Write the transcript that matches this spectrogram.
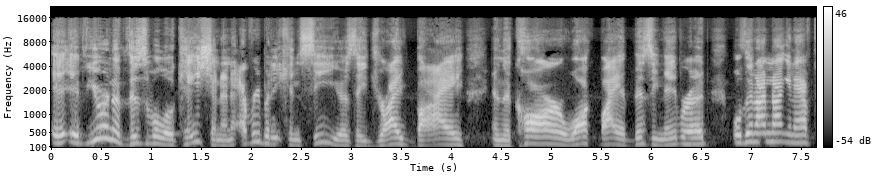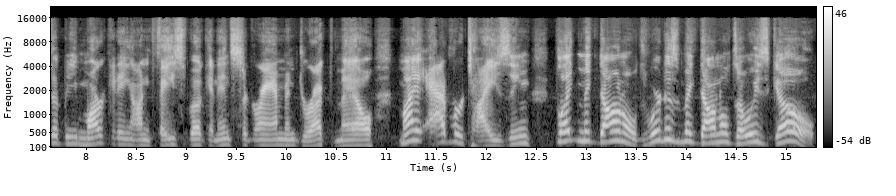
If you're in a visible location and everybody can see you as they drive by in the car or walk by a busy neighborhood, well, then I'm not going to have to be marketing on Facebook and Instagram and direct mail. My advertising, like McDonald's, where does does McDonald's always go?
